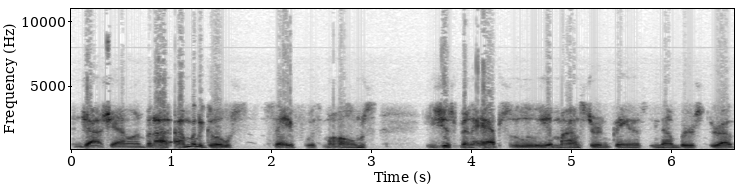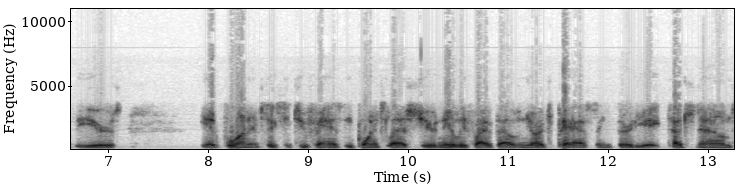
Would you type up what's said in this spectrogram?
and Josh Allen. But I, I'm going to go safe with Mahomes. He's just been absolutely a monster in fantasy numbers throughout the years. He had 462 fantasy points last year, nearly 5,000 yards passing, 38 touchdowns.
